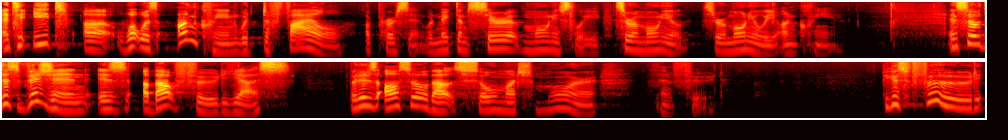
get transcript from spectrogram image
And to eat uh, what was unclean would defile a person, would make them ceremoniously, ceremonial, ceremonially unclean. And so this vision is about food, yes, but it is also about so much more than food. Because food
